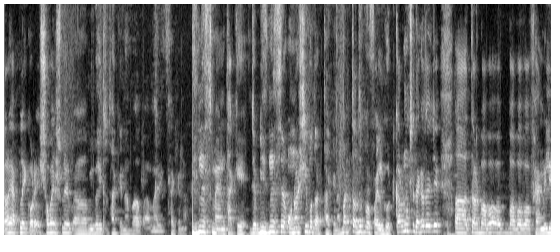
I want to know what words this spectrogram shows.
তারা অ্যাপ্লাই করে, সবাই আসলে বিবাহিত থাকে না বা ম্যারিড থাকে না। বিজনেসম্যান থাকে, যে বিজনেসের ওনারশিপও তার থাকে না বাট তাদের প্রোফাইল গুড কারণ হচ্ছে দেখা যায় যে তার বাবা বাবা বা ফ্যামিলি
